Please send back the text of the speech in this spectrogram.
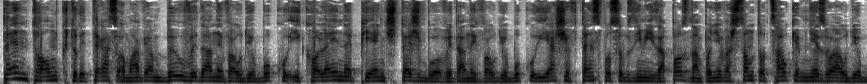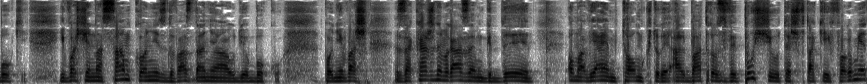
ten tom, który teraz omawiam, był wydany w audiobooku i kolejne pięć też było wydanych w audiobooku i ja się w ten sposób z nimi zapoznam, ponieważ są to całkiem niezłe audiobooki. I właśnie na sam koniec dwa zdania audiobooku, ponieważ za każdym razem, gdy omawiałem tom, który Albatros wypuścił też w takiej formie,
